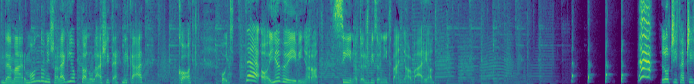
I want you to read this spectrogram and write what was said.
De már mondom is a legjobb tanulási technikát. Kat, hogy te a jövő évi nyarat színötös bizonyítványjal várjad. Locsi fecsi.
